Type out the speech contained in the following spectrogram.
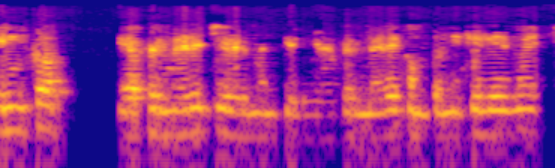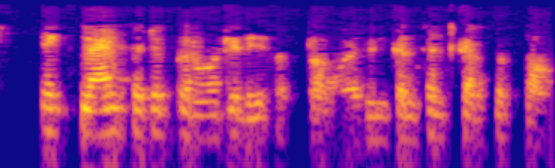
इनका या फिर मेरे चेयरमैन के लिए या फिर मेरे कंपनी के लिए मैं एक प्लान सेटअप करवा के दे सकता हूँ एज इन कंसल्ट कर सकता हूँ।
